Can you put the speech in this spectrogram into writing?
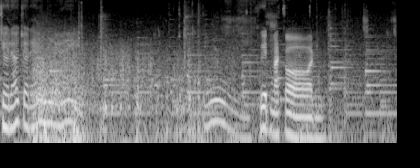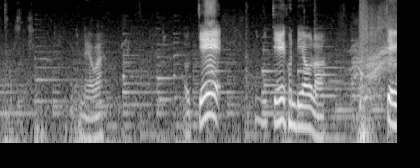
เจอแล้วเจอแล้วนี่ไงอืมขึ้นมาก่อนไหนวะเอาเจ๊มีเจ๊คนเดียวเหรอ เจ๊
